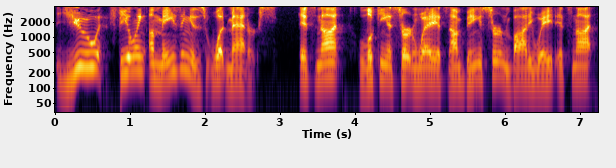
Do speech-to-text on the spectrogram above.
you feeling amazing is what matters. It's not looking a certain way, it's not being a certain body weight, it's not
